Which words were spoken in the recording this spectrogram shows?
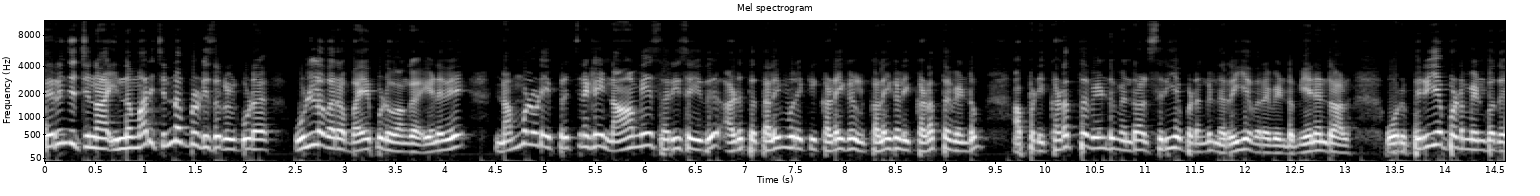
தெரிஞ்சிச்சுன்னா இந்த மாதிரி சின்ன ப்ரொடியூசர்கள் கூட உள்ள வர பயப்படுவாங்க. எனவே நம்மளுடைய பிரச்சனைகளை நாமே சரி செய்து அடுத்த தலைமுறைக்கு கடைகள் கலைகளை கடத்த வேண்டும். அப்படி கடத்த வேண்டும் என்றால் சிறிய படங்கள் நிறைய வர வேண்டும். ஏனென்றால் ஒரு பெரிய படம் என்பது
